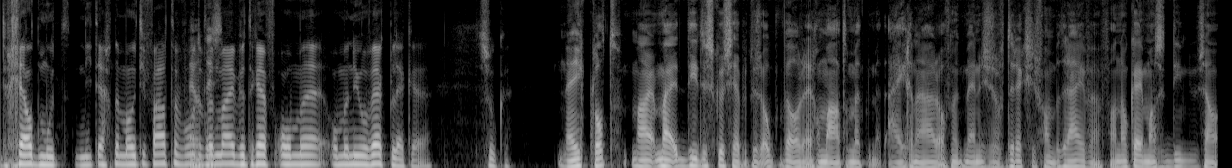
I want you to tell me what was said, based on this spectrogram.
geld moet niet echt de motivator worden wat is- mij betreft om, eh, om een nieuwe werkplek eh, te zoeken. Nee, klopt. Maar, maar die discussie heb ik dus ook wel regelmatig met, met eigenaren of met managers of directies van bedrijven. Van oké, maar als ik die nu zou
